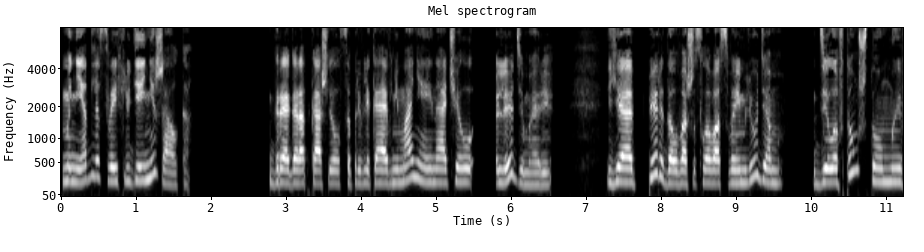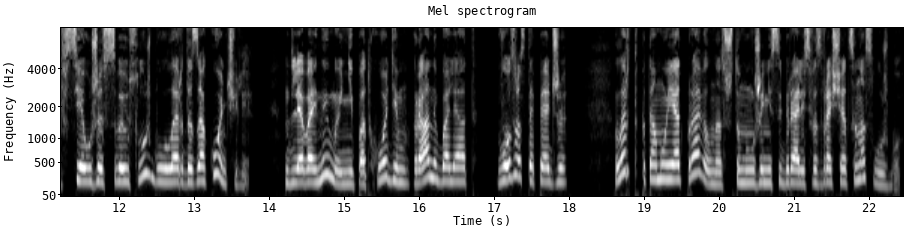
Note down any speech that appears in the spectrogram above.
Мне для своих людей не жалко. Грегор откашлялся, привлекая внимание, и начал... «Леди Мэри, я передал ваши слова своим людям. Дело в том, что мы все уже свою службу у Лэрда закончили. Для войны мы не подходим, раны болят, возраст опять же. Лэрд потому и отправил нас, что мы уже не собирались возвращаться на службу.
